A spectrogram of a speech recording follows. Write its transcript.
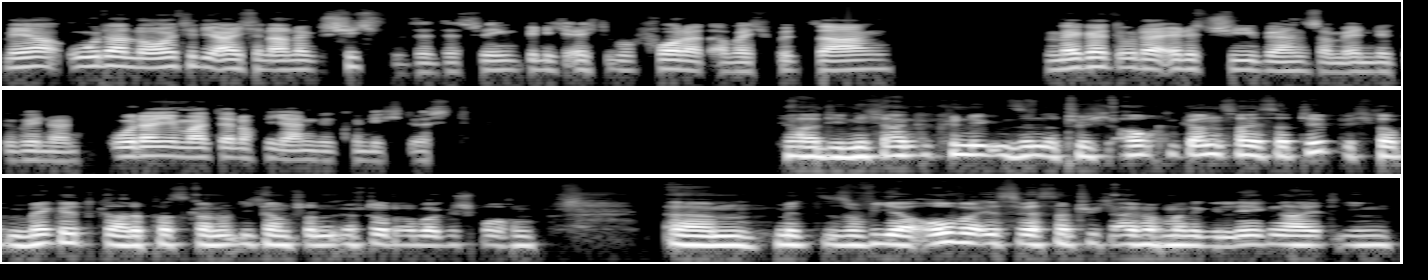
mehr oder Leute, die eigentlich in anderen Geschichten sind. Deswegen bin ich echt überfordert. Aber ich würde sagen, Maggot oder LSG werden es am Ende gewinnen. Oder jemand, der noch nicht angekündigt ist. Ja, die nicht angekündigten sind natürlich auch ein ganz heißer Tipp. Ich glaube, Maggot, gerade Pascal und ich haben schon öfter darüber gesprochen. Ähm, mit so wie er over ist, wäre es natürlich einfach mal eine Gelegenheit, ihn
